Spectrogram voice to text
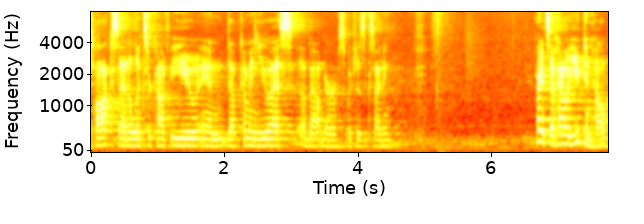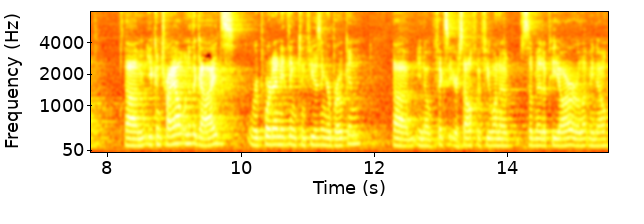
talks at ElixirConf EU and the upcoming US about nerves, which is exciting. All right, so how you can help. Um, you can try out one of the guides, report anything confusing or broken. Um, you know, fix it yourself if you want to submit a PR or let me know.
